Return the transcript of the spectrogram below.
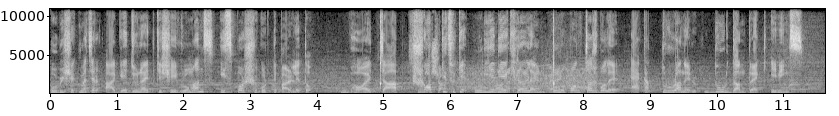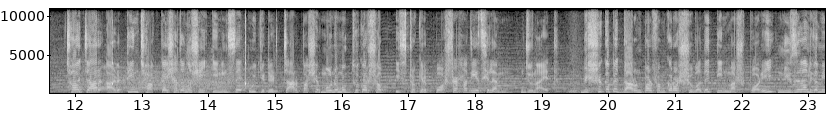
অভিষেক ম্যাচের আগে জুনাইদকে সেই রোমান্স স্পর্শ করতে পারলে তো। ভয়, চাপ সব কিছুকে উড়িয়ে দিয়ে খেললেন উনপঞ্চাশ বলে একাত্তর রানের দুর্দান্ত এক ইনিংস। ছয় চার আর তিন ছক্কায় সাজানো সেই ইনিংসে উইকেটের চারপাশে মনোমুগ্ধকর সব স্ট্রোকের পশ্চা সাজিয়েছিলেন জুনায়েদ। বিশ্বকাপে দারুণ পারফর্ম করার সুবাদে তিন মাস পরেই নিউজিল্যান্ডগামী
